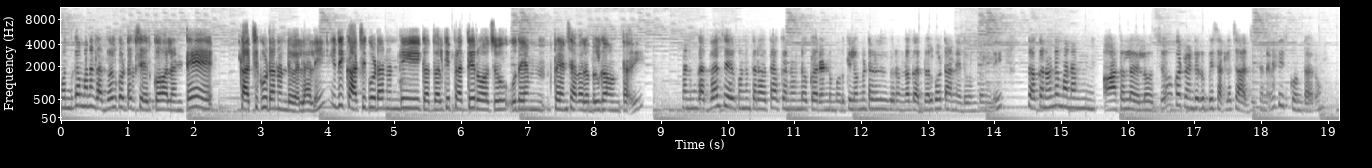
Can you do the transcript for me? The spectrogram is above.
ముందుగా మనం గద్వాల్ కోటకు చేరుకోవాలంటే కాచిగూడ నుండి వెళ్ళాలి. ఇది కాచిగూడ నుండి గద్వాల్కి ప్రతిరోజు ఉదయం ట్రైన్స్ అవైలబుల్గా ఉంటాయి. మనం గద్వాల్ చేరుకున్న తర్వాత అక్కడ నుండి ఒక రెండు మూడు కిలోమీటర్ల దూరంలో గద్వాల్ కోట అనేది ఉంటుంది. సో అక్కడ నుండి మనం ఆటోలో వెళ్ళవచ్చు. ఒక ట్వంటీ రూపీస్ అట్లా ఛార్జెస్ అనేవి తీసుకుంటారు.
